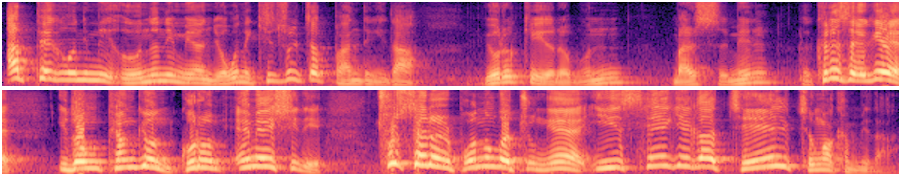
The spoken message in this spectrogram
앞에 구름이 의문이면 요거는 기술적 반등이다. 요렇게 여러분 말씀을 그래서 이게 이동 평균 구름 MACD 추세를 보는 것 중에 이 세 개가 제일 정확합니다.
